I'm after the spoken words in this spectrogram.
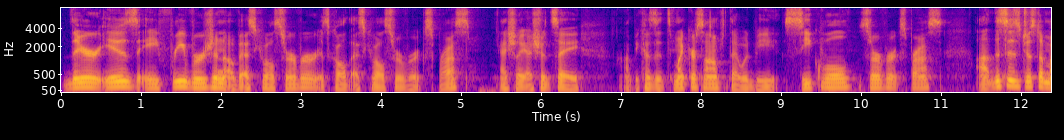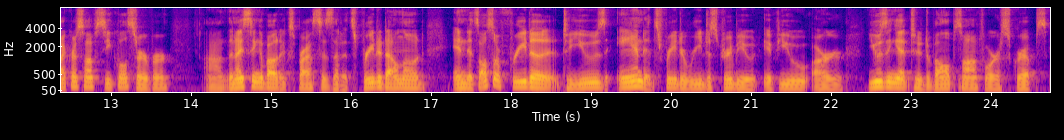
there is a free version of SQL Server. It's called SQL Server Express. Actually, I should say, uh, because it's Microsoft, that would be SQL Server Express. Uh, this is just a Microsoft SQL Server. Uh, the nice thing about Express is that it's free to download and it's also free to, to use and it's free to redistribute if you are using it to develop software scripts.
